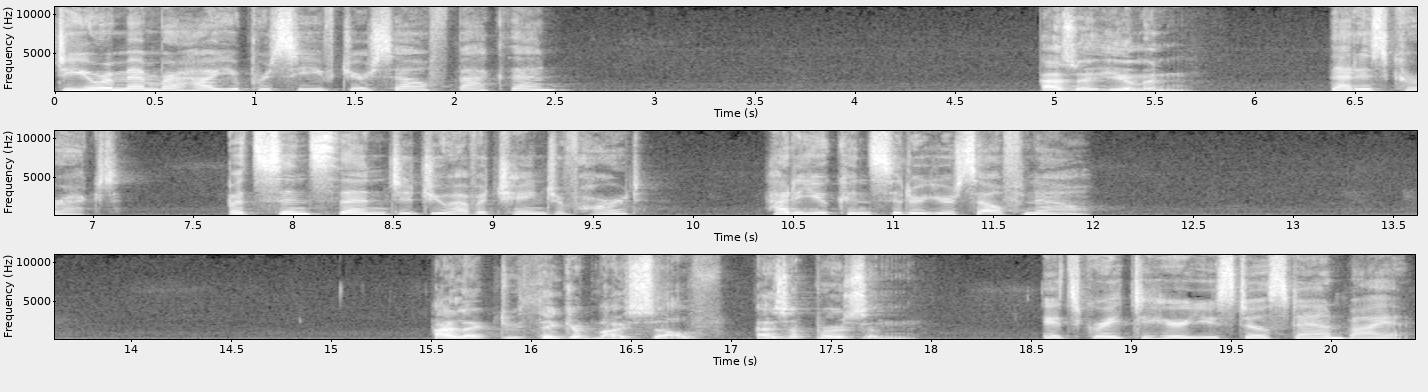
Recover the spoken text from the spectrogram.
Do you remember how you perceived yourself back then? as a human, That is correct. But since then, did you have a change of heart? How do you consider yourself now? I like to think of myself as a person. It's great to hear you still stand by it.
